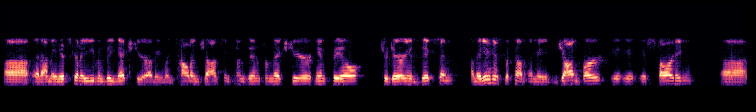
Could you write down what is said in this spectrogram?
Uh, and I mean, it's going to even be next year. I mean, when Collin Johnson comes in from next year, Hemphill, Tredarian Dixon. I mean, it has become. I mean, John Burt is, is starting uh,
